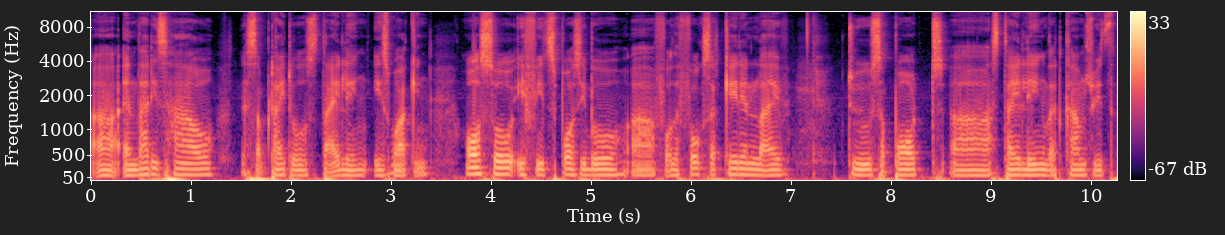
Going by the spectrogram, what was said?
uh, and that is how the subtitle styling is working. Also if it's possible uh, for the folks at Kdenlive to support uh, styling that comes with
